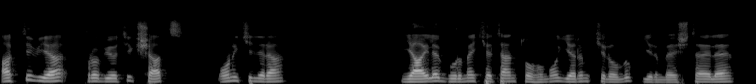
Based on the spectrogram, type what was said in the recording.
Activia probiyotik shot 12 lira. Yayla gurme keten tohumu yarım kiloluk 25 TL.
